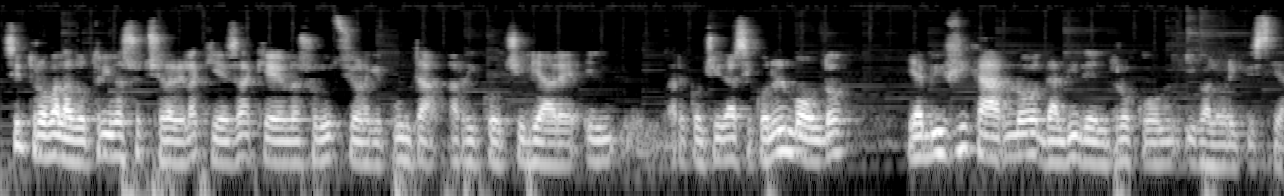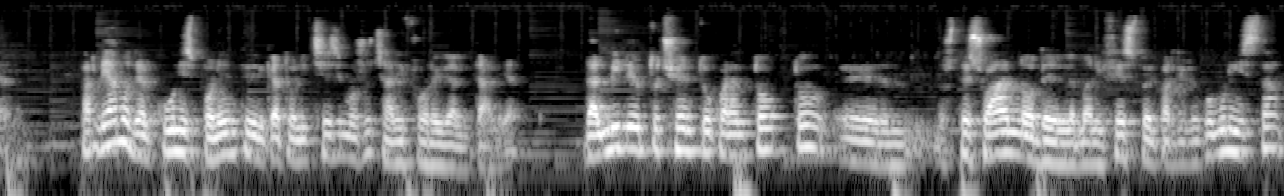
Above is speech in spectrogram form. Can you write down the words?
si trova la dottrina sociale della Chiesa, che è una soluzione che punta a, il, a riconciliarsi con il mondo e a vivificarlo da lì dentro con i valori cristiani. Parliamo di alcuni esponenti del cattolicesimo sociale fuori dall'Italia. Dal 1848, eh, lo stesso anno del manifesto del Partito Comunista,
